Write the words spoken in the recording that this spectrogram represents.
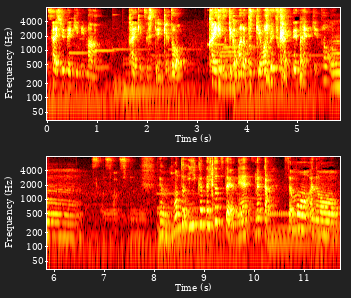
最終的にまあ解決してんけど解決っていうかまだ物件は見つかってないけど、うん。うんそうそうそう。でも本当言い方一つだよね。なんかさもうあの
